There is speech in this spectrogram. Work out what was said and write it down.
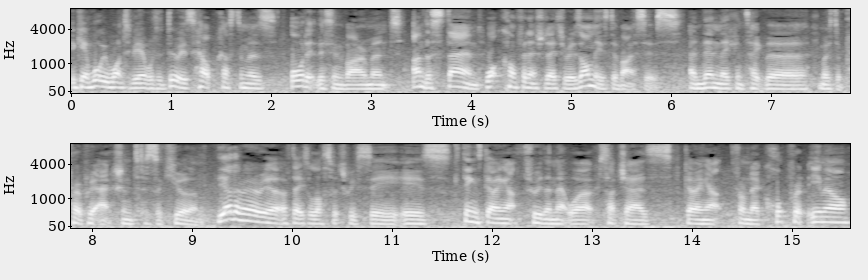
again, what we want to be able to do is help customers audit this environment, understand what confidential data is on these devices, and then they can take the most appropriate action to secure them. The other area of data loss which we see is things going out through the network, such as going out from their corporate email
